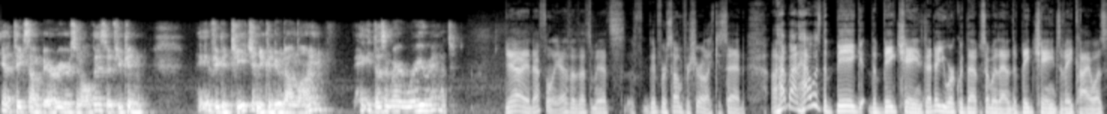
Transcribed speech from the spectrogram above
yeah, it takes down barriers and all this. If you can, hey, if you can teach and you can do it online, hey, it doesn't matter where you're at. Yeah, yeah, definitely. That's I mean that's good for some for sure, like you said. Uh, how about how is the big the big chains? I know you work with them, some of them, the big chains of Eikaiwas.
